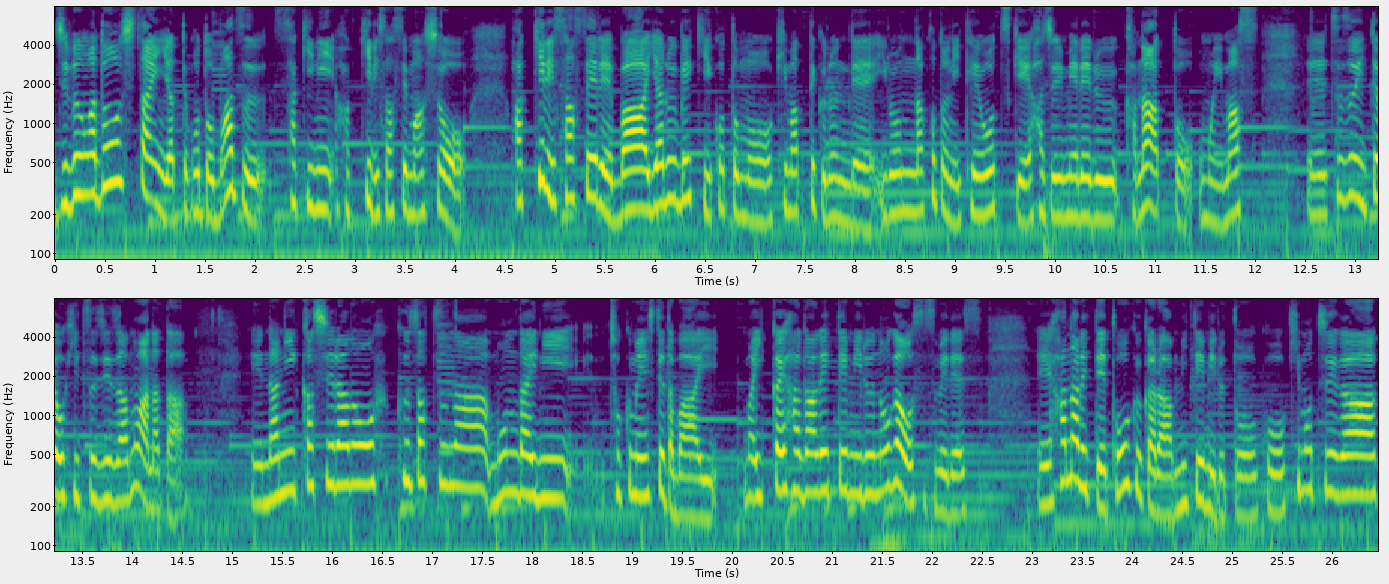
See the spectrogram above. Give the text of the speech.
自分はどうしたいんやってことをまず先にはっきりさせましょう。はっきりさせればやるべきことも決まってくるんでいろんなことに手をつけ始めれるかなと思います。えー、続いてお羊座のあなた、えー、何かしらの複雑な問題に直面してた場合まあ、一回離れてみるのがおすすめです。えー、離れて遠くから見てみるとこう気持ちが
